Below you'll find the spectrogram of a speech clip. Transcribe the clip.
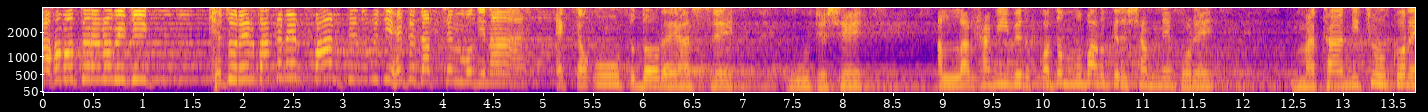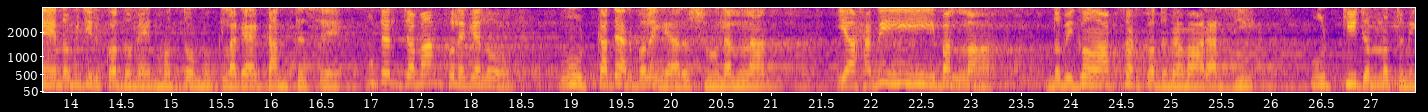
রহমতের নবীজি, খেজুরের বাগানের পাশ দিয়ে নবীজি হেঁটে যাচ্ছেন মদিনায়। একটা উট দৌড়ে আসছে। উট এসে আল্লাহর হাবিবের কদম মোবারকের সামনে পড়ে। মাথা নিচু করে নবীজির কদমের মধ্যে মুখ লাগায় কানতেছে উটের জবান খুলে গেল। উট কাদার বলে, ইয়া আল্লাহ ইয়া হাবিব আল্লাহ নবী গো, আপনার কদমে আমার আরজি। উট কি জন্য তুমি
